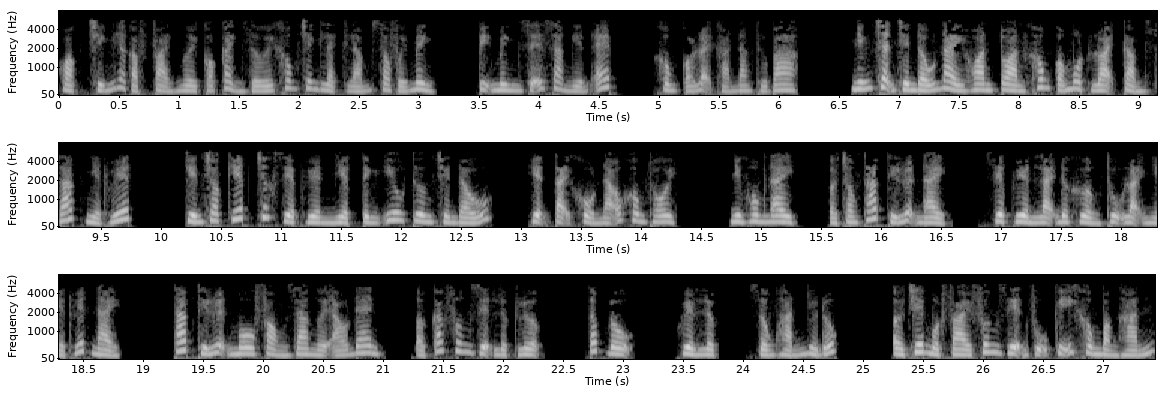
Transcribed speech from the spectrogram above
hoặc chính là gặp phải người có cảnh giới không chênh lệch lắm so với mình, bị mình dễ dàng nghiền ép, không có loại khả năng thứ ba. Những trận chiến đấu này hoàn toàn không có một loại cảm giác nhiệt huyết, khiến cho kiếp trước Diệp Huyền nhiệt tình yêu thương chiến đấu, hiện tại khổ não không thôi. Nhưng hôm nay, ở trong tháp thí luyện này, Diệp Huyền lại được hưởng thụ loại nhiệt huyết này. Tháp thí luyện mô phỏng ra người áo đen, ở các phương diện lực lượng, tốc độ, huyền lực, giống hắn như đúc. Ở trên một vài phương diện vũ kỹ không bằng hắn,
